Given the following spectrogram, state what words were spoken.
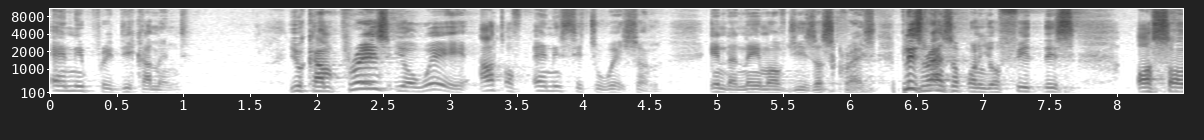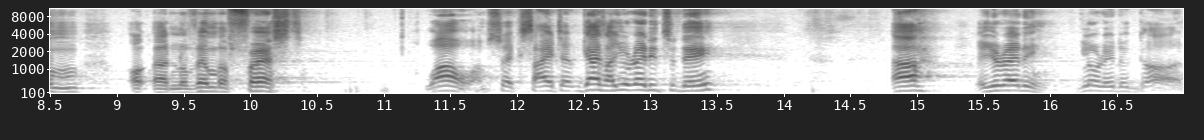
any predicament. You can praise your way out of any situation in the name of Jesus Christ. Please rise up on your feet this awesome uh, uh November 1st. Wow, I'm so excited. Guys, are you ready today? Ah, uh, are you ready? Glory to God.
